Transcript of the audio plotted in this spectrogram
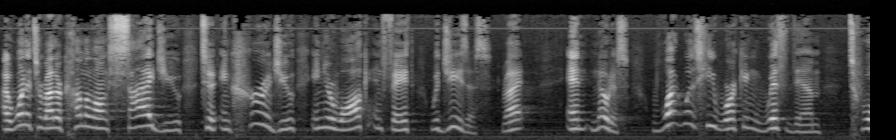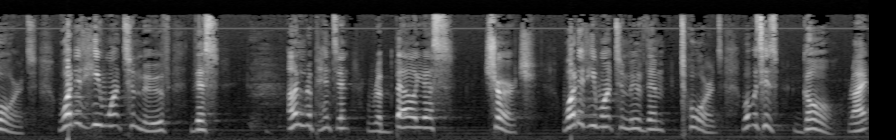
I wanted to rather come alongside you to encourage you in your walk in faith with Jesus, right? And notice, what was he working with them towards? What did he want to move this unrepentant, rebellious church? What did he want to move them towards? What was his goal, right?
